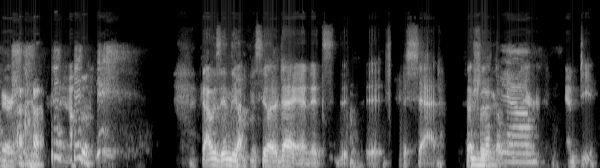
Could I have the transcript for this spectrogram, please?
Very cool. I was in the office the other day, and it's it's just sad, especially the Yeah. there empty.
